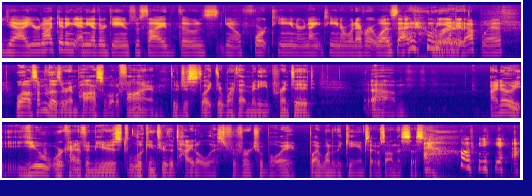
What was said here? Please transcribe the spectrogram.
Yeah, you're not getting any other games besides those, you know, 14 or 19 or whatever it was that we Right. ended up with. Well, some of those are impossible to find. They're just like there weren't that many printed. Um, I know you were kind of amused looking through the title list for Virtual Boy by one of the games that was on the system. Oh, yeah.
